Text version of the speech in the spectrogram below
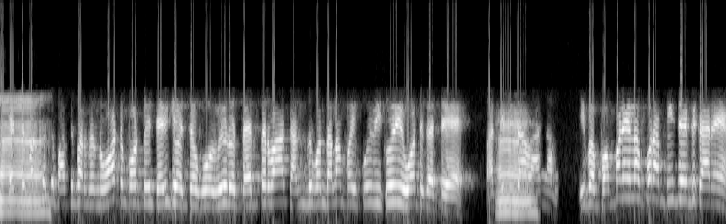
எட்டு பர்சன்ட் பத்து பர்சன்ட் ஓட்டு போட்டு செவிக்க வச்ச வீடு தெரு தெருவா சந்து பந்தெல்லாம் போய் கூவி கூவி ஓட்டு கட்டு. தான். வாங்க இப்ப பொம்பளைகளை பூரா பிஜேபி காரன்.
